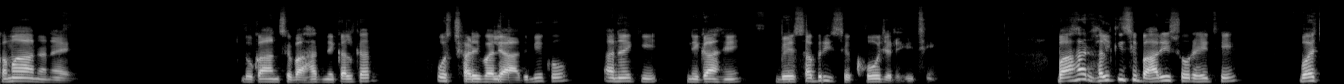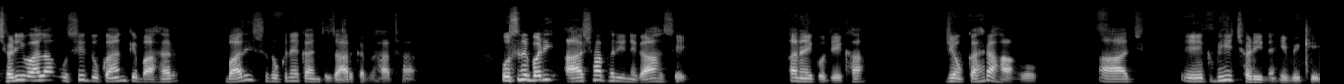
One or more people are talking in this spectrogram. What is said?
कमान अनय। दुकान से बाहर निकलकर उस छड़ी वाले आदमी को अनय की निगाहें बेसब्री से खोज रही थी। बाहर हल्की सी बारिश हो रही थी। वह छड़ी वाला उसी दुकान के बाहर बारिश रुकने का इंतज़ार कर रहा था। उसने बड़ी आशा भरी निगाह से अनय को देखा। जो कह रहा हो, आज एक भी छड़ी नहीं बिकी।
